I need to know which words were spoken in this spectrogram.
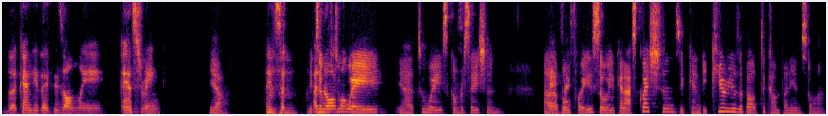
the candidate is only answering. Yeah. It's mm-hmm. a, it's a, a normal... two-way yeah two ways conversation uh, exactly. both ways. So you can ask questions you can be curious about the company and so on.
